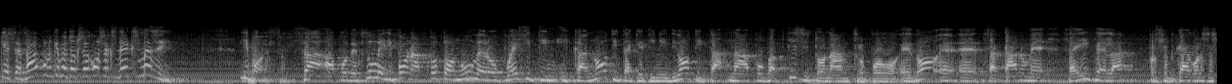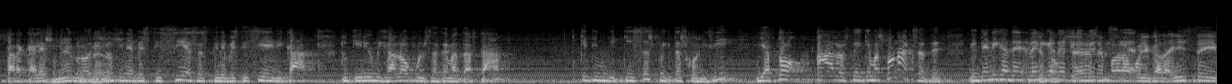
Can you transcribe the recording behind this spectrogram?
και σε θάβουν και με το 666 μαζί. Λοιπόν, θα αποδεχτούμε λοιπόν αυτό το νούμερο που έχει την ικανότητα και την ιδιότητα να αποβαπτίζει τον άνθρωπο. Εδώ ε, ε, θα κάνουμε, θα ήθελα προσωπικά εγώ να σας παρακαλέσω, Ναι, γιατί γνωρίζω βεβαίως. την ευαισθησία σας, την ευαισθησία ειδικά του κυρίου Μιχαλόπουλου στα θέματα αυτά και την δική σας που έχετε ασχοληθεί. Γι' αυτό άλλωστε και μας φωνάξατε. Γιατί δεν είχατε, δεν Και το είχατε την ξέρετε ευαισθησία. πάρα πολύ καλά. Είστε οι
